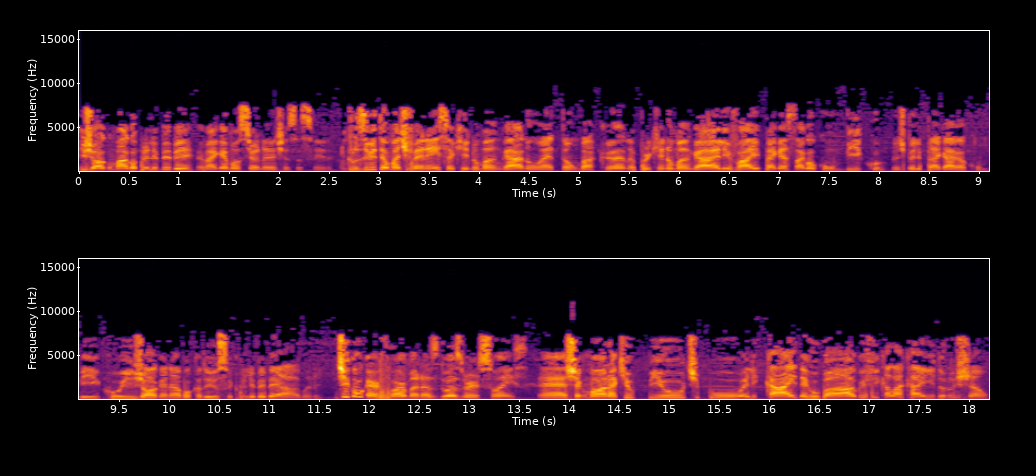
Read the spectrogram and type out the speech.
e joga uma água pra ele beber. É mega emocionante essa cena. Inclusive tem uma diferença que no mangá não é tão bacana, porque no mangá ele vai e pega essa água com o bico. Então, tipo, ele pega a água com o bico e joga na boca do Yusuke pra ele beber água, né? De qualquer forma, nas duas versões, é, chega uma hora que o Pio, tipo, ele cai, derruba a água e fica lá caído no chão.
